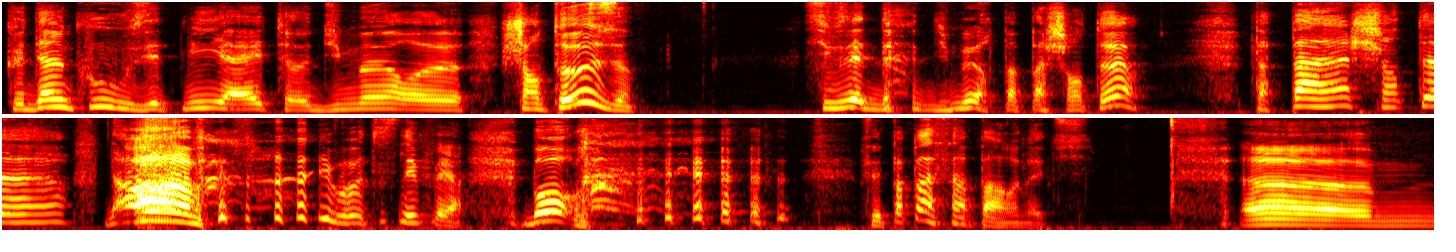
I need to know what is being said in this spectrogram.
que d'un coup vous êtes mis à être d'humeur euh, chanteuse. Si vous êtes d'humeur papa chanteur, papa chanteur. Ah Ils vont tous les faire. Bon, c'est papa sympa, on a dit. Euh,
